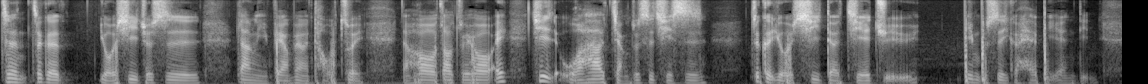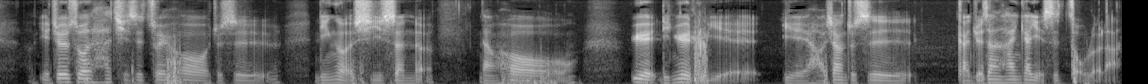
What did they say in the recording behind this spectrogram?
这这个。游戏就是让你非常非常陶醉，然后到最后，哎，其实我还要讲，就是其实这个游戏的结局并不是一个 happy ending，也就是说，他其实最后就是灵儿牺牲了，然后月林月如也也好像就是。感觉上他应该也是走了啦，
